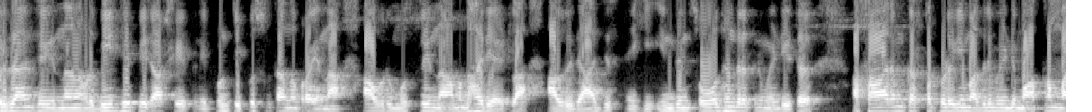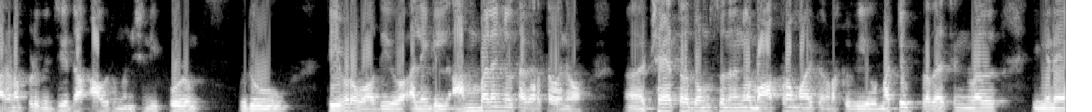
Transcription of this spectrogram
പ്രദാനം ചെയ്യുന്ന നമ്മുടെ ബി ജെ പി രാഷ്ട്രീയത്തിന് ഇപ്പോഴും ടിപ്പു സുൽത്താൻ എന്ന് പറയുന്ന ആ ഒരു മുസ്ലിം നാമധാരിയായിട്ടുള്ള ആ ഒരു രാജ്യസ്നേഹി ഇന്ത്യൻ സ്വാതന്ത്ര്യത്തിന് വേണ്ടിയിട്ട് അസാരം കഷ്ടപ്പെടുകയും അതിനുവേണ്ടി മാത്രം മരണപ്പെടുകയും ചെയ്ത ആ ഒരു മനുഷ്യൻ ഇപ്പോഴും ഒരു തീവ്രവാദിയോ അല്ലെങ്കിൽ അമ്പലങ്ങൾ തകർത്തവനോ ക്ഷേത്ര ധ്വംസനങ്ങൾ മാത്രമായിട്ട് നടക്കുകയോ മറ്റു പ്രദേശങ്ങൾ ഇങ്ങനെ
